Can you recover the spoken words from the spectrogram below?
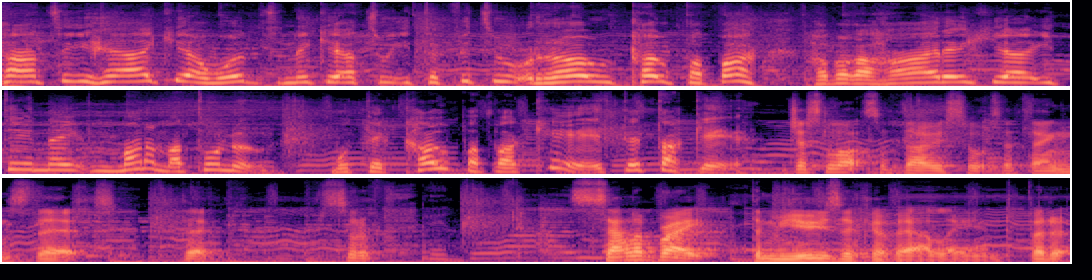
Kāti, he ai ki a Woods neke atu i te whitu rau kaupapa ka whakahaerehia i tēnei marama tonu, mō te kaupapa kē te take. Just lots of those sorts of things that, that sort of celebrate the music of our land, but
